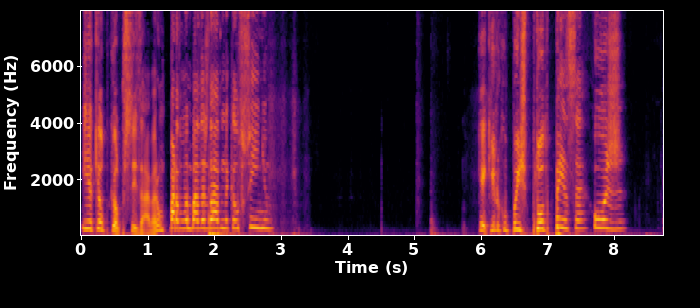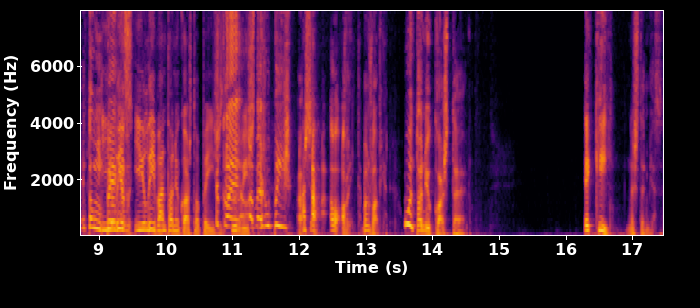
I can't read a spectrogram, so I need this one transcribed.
E aquilo que ele precisava era um par de lambadas dado naquele focinho. Que é aquilo que o país todo pensa hoje. Então e, pega e liba António Costa ao país. Claro, tudo isto. Mas o país. Acha... Ah, oh, oh, Rita, vamos lá ver. O António Costa, aqui nesta mesa,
